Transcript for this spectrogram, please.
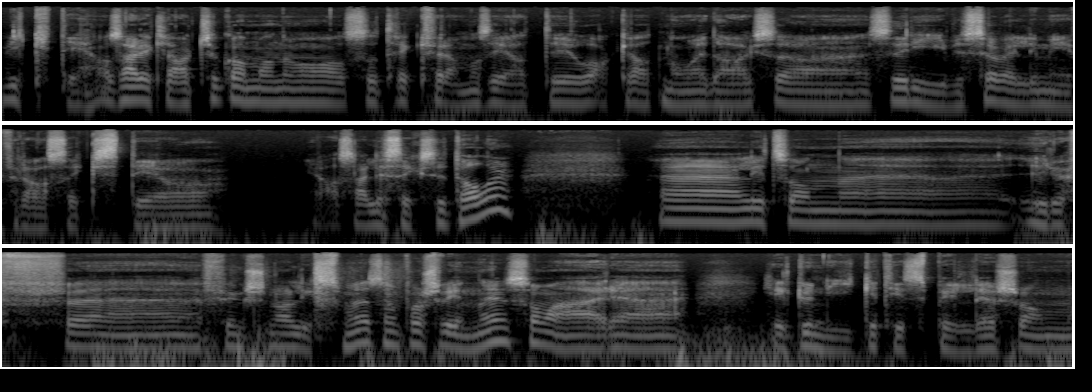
viktig. Og så er det klart, så kan man jo også trekke fram og si at jo akkurat nå i dag så, så rives jo veldig mye fra 60- og ja, særlig 60-tallet. Eh, litt sånn eh, røff eh, funksjonalisme som forsvinner, som er helt unike tidsbilder som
